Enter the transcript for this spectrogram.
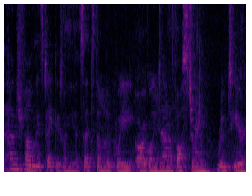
How did your families take it when you had said to them, look, we are going down a fostering route here?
